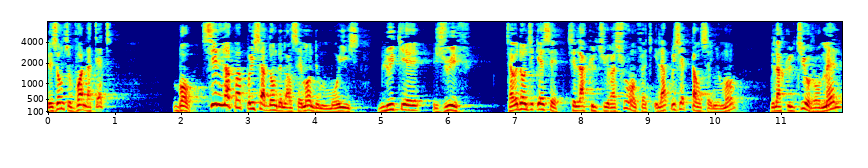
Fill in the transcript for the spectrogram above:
Les hommes se voilent la tête. Bon, s'il n'a pas pris ça dans de l'enseignement de Moïse, lui qui est juif, ça veut donc dire que c'est l'acculturation en fait. Il a pris cet enseignement de la culture romaine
